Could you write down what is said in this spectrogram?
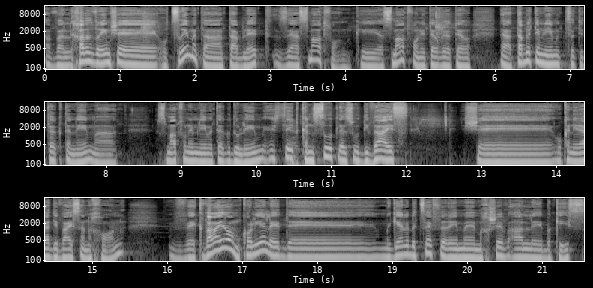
אבל אחד הדברים שעוצרים את הטאבלט זה הסמארטפון, כי הסמארטפון יותר ויותר, הטאבלטים נהיים קצת יותר קטנים, הסמארטפונים נהיים יותר גדולים, יש איזו כן. התכנסות לאיזשהו device שהוא כנראה ה-device הנכון. וכבר היום כל ילד אה, מגיע לבית ספר עם אה, מחשב על אה, בכיס,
